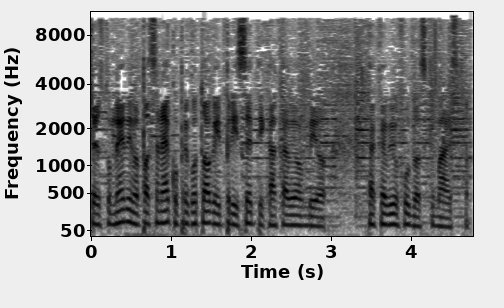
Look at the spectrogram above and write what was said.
često u medijima, pa se neko preko toga i priseti kakav je on bio kakav je bio futbalski majstor.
